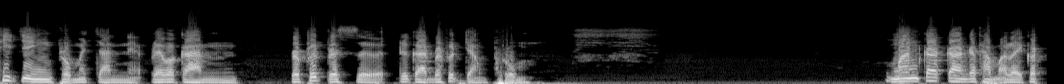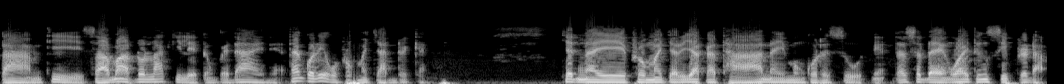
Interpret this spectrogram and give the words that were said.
ที่จริงพรหมจรรย์เนี่ยแปลว่าการประพฤติประเสริฐหรือการประพฤติอย่างพรหม มันก็การกระทำอะไรก็ตามที่สามารถลดละกิเลสลงไปได้เนี่ยท่านก็เรียกว่าพรหมจรรย์ด้วยกัน เช่นในพรหมจริยกถาในมงคลสูตรเนี่ยท่านแสดงไว้ถึงสิบระดับ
